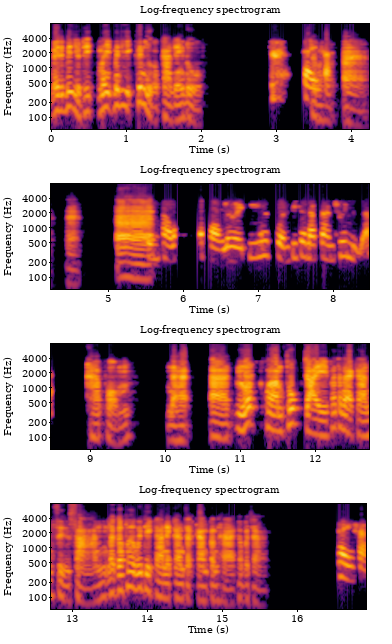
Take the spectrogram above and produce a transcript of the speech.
ไม่ได้ไม่อยู่ที่ไม่ไม่ได้ขึ้นอยู่กับการเลี้ยงดู ใช่ไหมค่ะ อ่านะอ่าเป็นภาวะสมองเลยที่ควรที่จะรับการช่วยเหลือ ครับผมนะฮะอ่า ลดความทุกข์ใจพัฒนาการสื่อสาร แล้วก็เพิ่มวิธีการในการจัดการปัญหาครับอาจารย์ใช่ค่ะ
